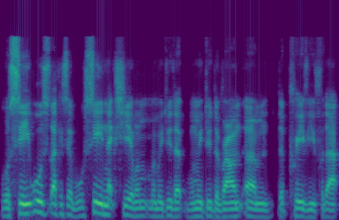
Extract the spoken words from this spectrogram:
we'll see. We'll like I said, we'll see next year when, when we do that when we do the round um the preview for that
